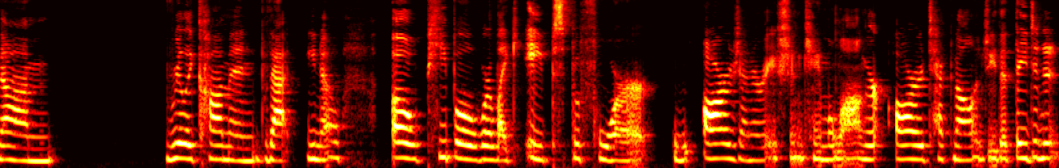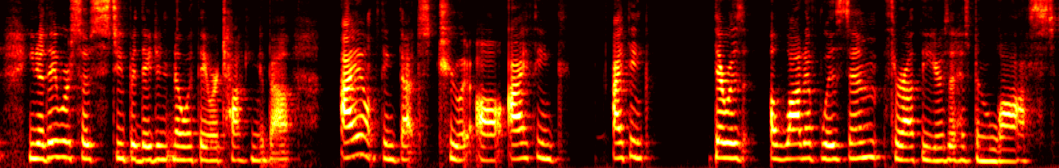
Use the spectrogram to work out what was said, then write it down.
um, really common that, you know, oh, people were like apes before our generation came along or our technology that they didn't you know they were so stupid they didn't know what they were talking about. I don't think that's true at all. I think i think there was a lot of wisdom throughout the years that has been lost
